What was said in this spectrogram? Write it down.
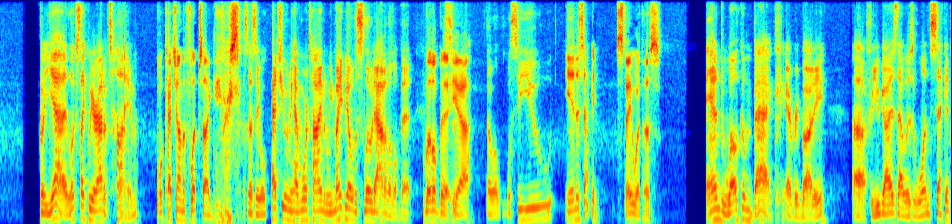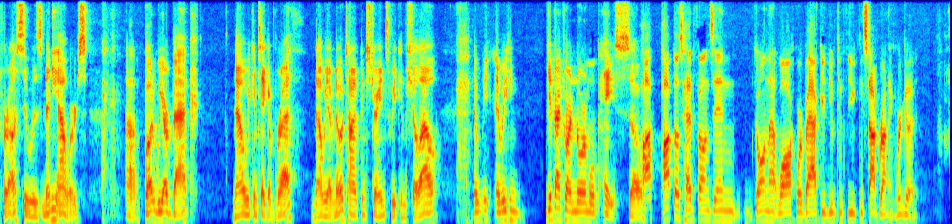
But yeah, it looks like we are out of time. We'll catch you on the flip side, gamers. I was going to say, we'll catch you when we have more time, and we might be able to slow down a little bit. A little bit, So- yeah. So we'll see you in a second. Stay with us. And welcome back, everybody. Uh, for you guys, that was one second. For us, it was many hours. Uh, but we are back. Now we can take a breath. Now we have no time constraints. We can chill out, and we and we can get back to our normal pace. So Pop pop those headphones in, go on that walk. We're back. You, you can you can stop running. We're good.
